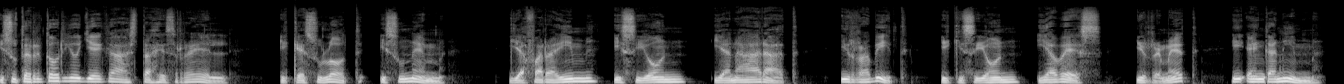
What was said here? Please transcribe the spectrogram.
y su territorio llega hasta Jezreel, y Kesulot, y Sunem, y a Faraim, y Sión, y a y Rabit, y Kisión, y Abes, y Remet, y Enganim,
